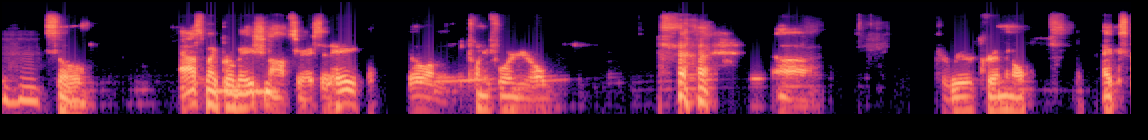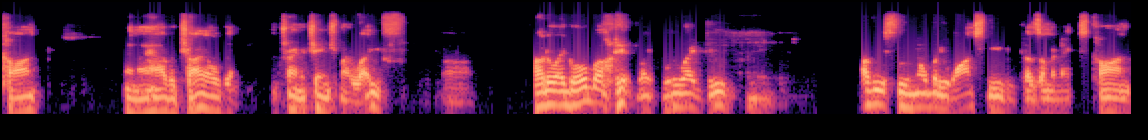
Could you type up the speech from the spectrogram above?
Mm-hmm. So asked my probation officer, I said, Hey, Bill, I'm 24 year old uh, career criminal, ex con, and I have a child and I'm trying to change my life. Uh, how do I go about it? Like, what do I do? I mean, obviously, nobody wants me because I'm an ex con.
